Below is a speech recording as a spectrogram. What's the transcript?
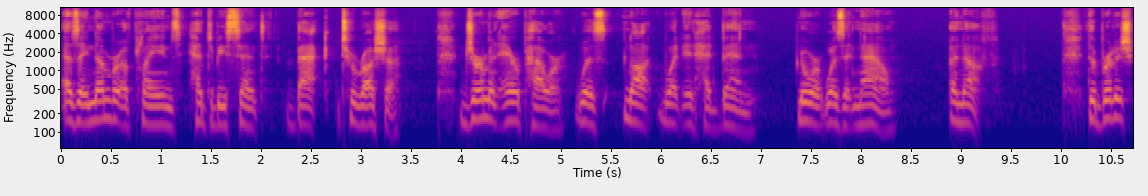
as a number of planes had to be sent back to Russia, German air power was not what it had been, nor was it now, enough. The British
